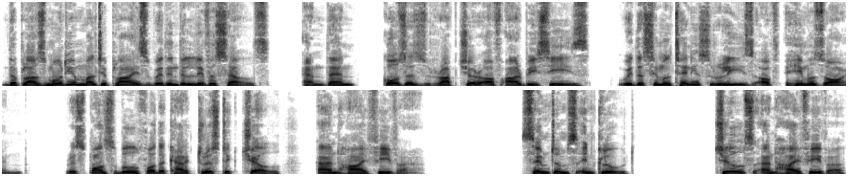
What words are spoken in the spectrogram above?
The plasmodium multiplies within the liver cells and then causes rupture of RBCs with the simultaneous release of hemozoin responsible for the characteristic chill and high fever. Symptoms include chills and high fever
